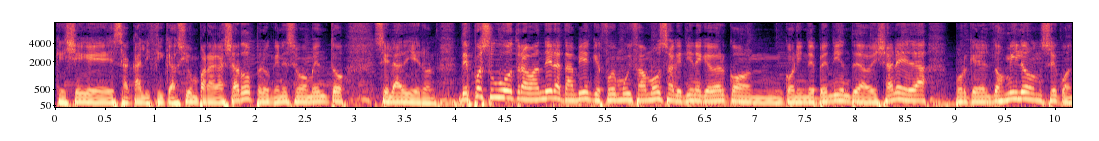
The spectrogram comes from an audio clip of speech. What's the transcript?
que llegue esa calificación para Gallardo, pero que en ese momento se la dieron. Después hubo otra bandera también que fue muy famosa, que tiene que ver con, con Independiente de Avellaneda, porque en el 2011, cuando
